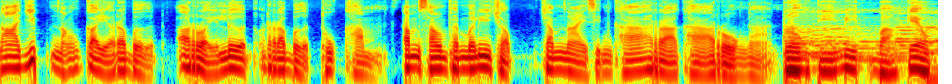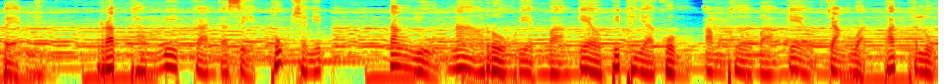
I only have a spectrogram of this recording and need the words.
นายิบหนังไก่ระเบิด อร่อยเลิศระเบิดทุกคำซัมซัมแฟมิลี่ช็อปจำหน่ายสินค้าราคาโรงงาน โรงตีมีดบางแก้วแปดหนึ่งรับทำมีดการเกษตรทุกชนิด ตั้งอยู่หน้าโรงเรียนบางแก้วพิทยาคมอำเภอบางแก้วจังหวัดพัทลุง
